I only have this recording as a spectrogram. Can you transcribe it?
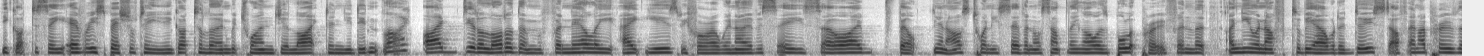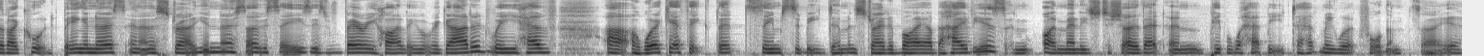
You got to see every specialty you got to learn which ones you liked and you didn't like. I did a lot of them for nearly eight years before I went overseas. So I felt, you know, I was 27 or something, I was bulletproof and that I knew enough to be able to do stuff and I proved that I could. Being a nurse and an Australian nurse overseas is very highly regarded. We have uh, a work ethic that seems to be demonstrated by our behaviours and I managed to show that and people were happy to have me work for them. So, yeah.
